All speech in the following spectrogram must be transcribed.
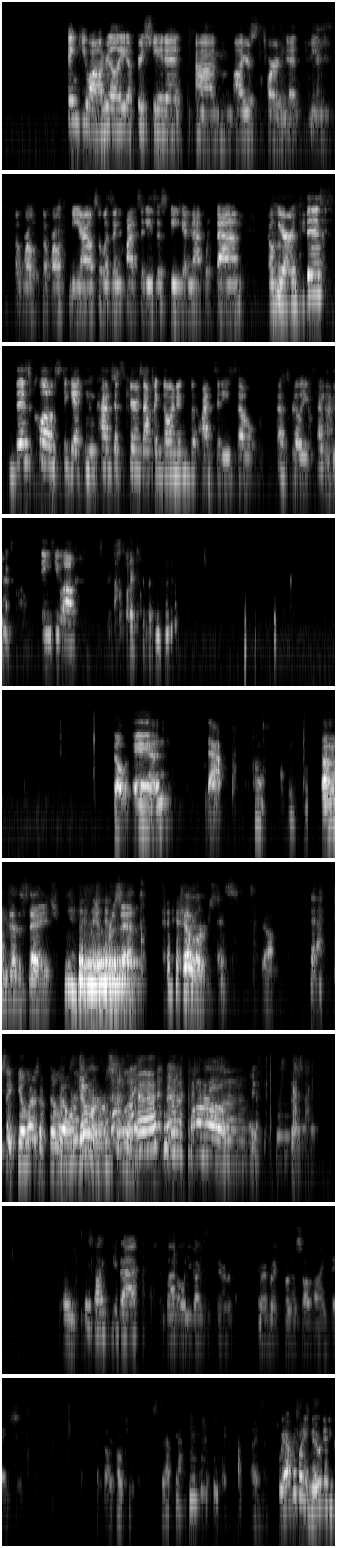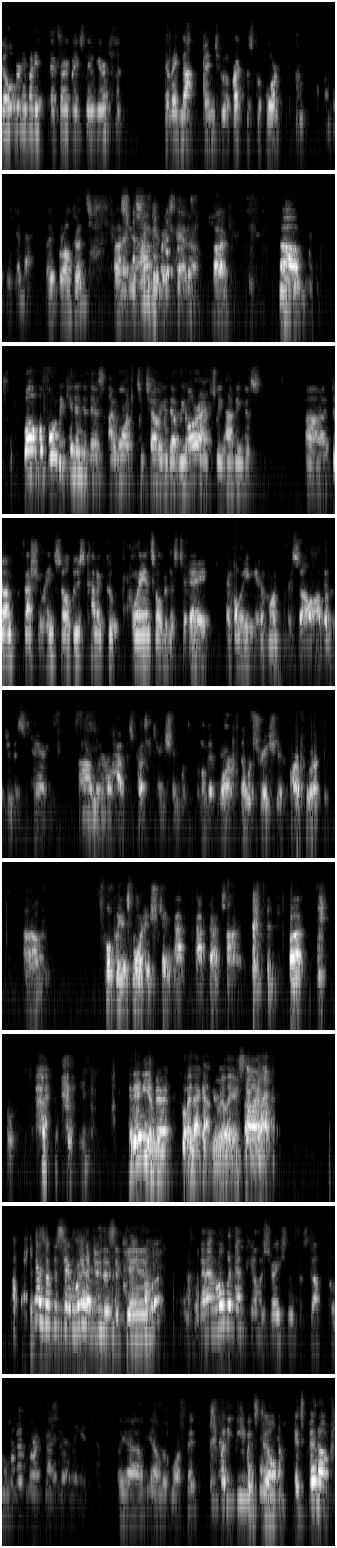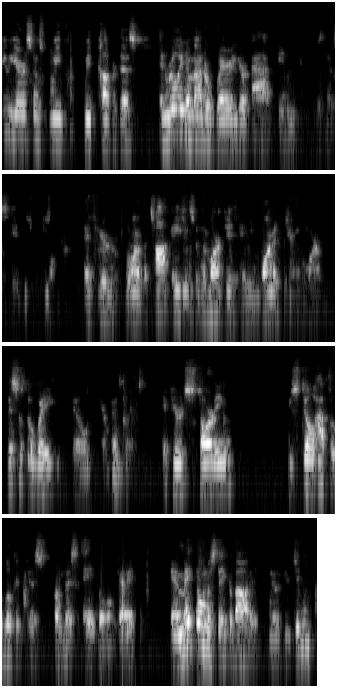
Thank you all. Really appreciate it. Um, all your support. It means the world, the world to me. I also was in Quad Cities this week and met with them. And we are this, this close to getting Concepts Cares up and going into the Quad Cities. So that's really exciting as well. Thank you all. So Ann, now, coming to the stage, to present Killers. Say killers or pillars? Killers. Uh, Ann Morrow. It's time to be back. I'm glad all you guys are here. Everybody join us online. Thank you. Do we have anybody new? Did you go over anybody? That's everybody's new here? Everybody not been to a breakfast before? I think we're all good. Uh, I didn't see anybody stand up. All right. Um, Well, before we get into this, I want to tell you that we are actually having this uh, done professionally. So we'll just kind of go glance over this today and hopefully in a month or so, I'll be able to do this again. Um, and we'll have this presentation with a little bit more illustration artwork. Um, hopefully it's more interesting at, at that time. But in any event, Boy, that got me really excited. as I'm just saying, we're gonna do this again. And I'm hoping that the illustrations and stuff are a little bit more. Yeah, yeah, a little more, but, but even still, it's been a few years since we've, we've covered this. And really, no matter where you're at in your business, it is useful. if you're one of the top agents in the market and you want to do more, this is the way you build your business. If you're starting, you still have to look at this from this angle, okay? And make no mistake about it, you know, you didn't,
